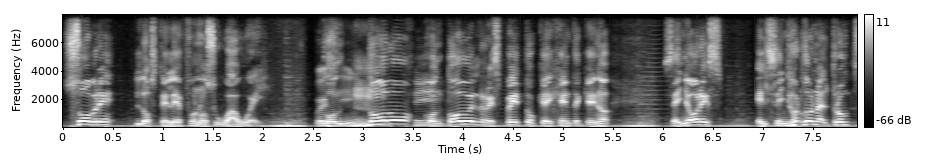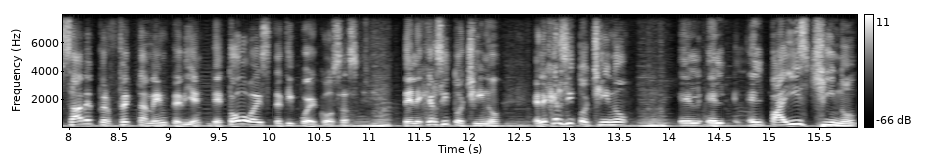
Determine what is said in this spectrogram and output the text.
sobre los teléfonos Huawei. con sí. todo, sí. con todo el respeto que hay gente que no. Señores, el señor Donald Trump sabe perfectamente bien de todo este tipo de cosas, del ejército chino. El ejército chino, el, el- el país chino,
